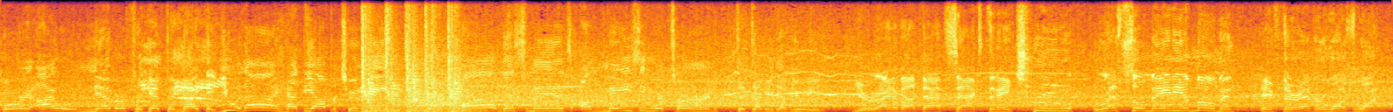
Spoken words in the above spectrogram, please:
Corey, I will never forget the night that you and I had the opportunity to call this man's amazing return to WWE. You're right about that, Saxton. A true WrestleMania moment, if there ever was one.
